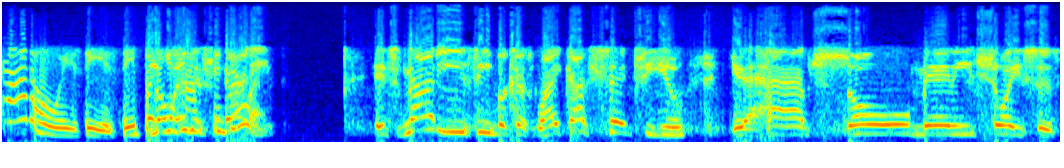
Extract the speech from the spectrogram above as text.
not always easy, but No, you have to do it. It's not easy because, like I said to you, you have so many choices.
